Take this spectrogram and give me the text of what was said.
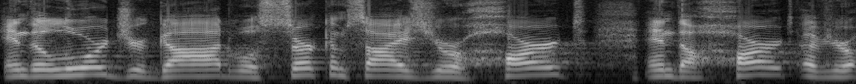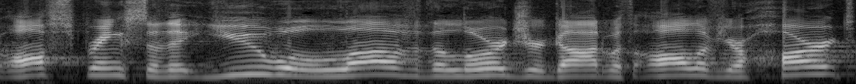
And the Lord your God will circumcise your heart and the heart of your offspring, so that you will love the Lord your God with all of your heart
